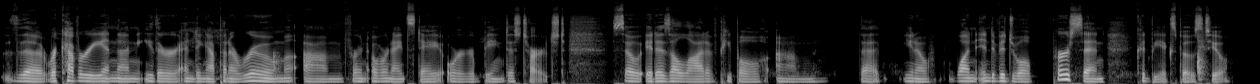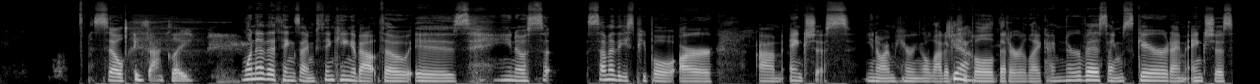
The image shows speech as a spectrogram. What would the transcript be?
the recovery and then either ending up in a room um, for an overnight stay or being discharged. So it is a lot of people um, that, you know, one individual person could be exposed to. So, exactly. One of the things I'm thinking about though is, you know, so, some of these people are um, anxious. You know, I'm hearing a lot of yeah. people that are like, I'm nervous, I'm scared, I'm anxious.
